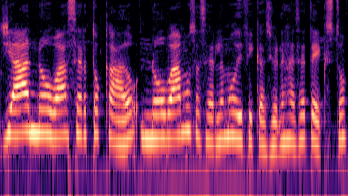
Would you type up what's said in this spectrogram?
ya no va a ser tocado, no vamos a hacerle modificaciones a ese texto.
